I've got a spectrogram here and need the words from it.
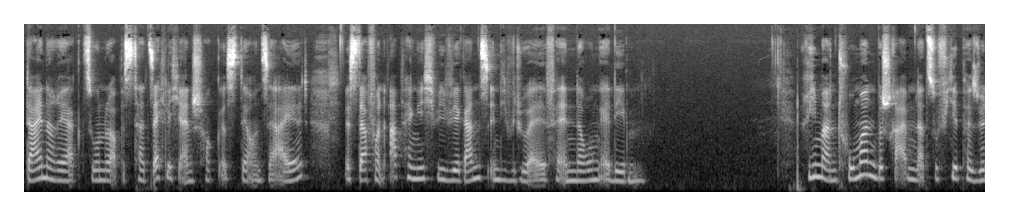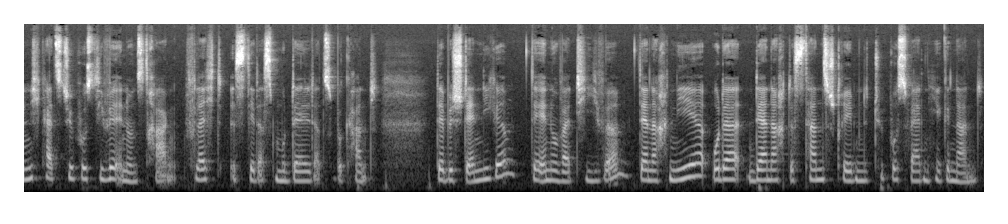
deiner Reaktion oder ob es tatsächlich ein Schock ist, der uns ereilt, ist davon abhängig, wie wir ganz individuell Veränderungen erleben. Riemann Thomann beschreiben dazu vier Persönlichkeitstypus, die wir in uns tragen. Vielleicht ist dir das Modell dazu bekannt. Der Beständige, der Innovative, der nach Nähe oder der nach Distanz strebende Typus werden hier genannt.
